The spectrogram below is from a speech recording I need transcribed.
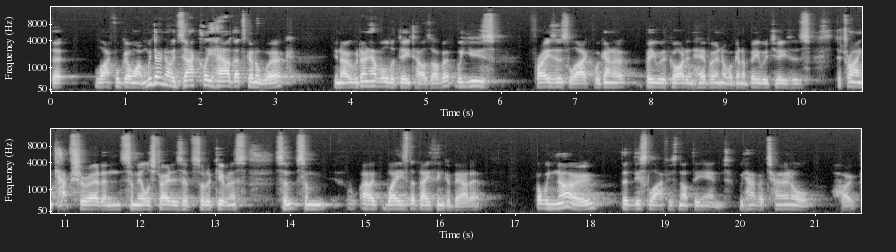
That life will go on. We don't know exactly how that's going to work. You know, we don't have all the details of it. We use phrases like we're going to be with God in heaven or we're going to be with Jesus to try and capture it. And some illustrators have sort of given us some, some uh, ways that they think about it. But we know that this life is not the end. We have eternal hope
